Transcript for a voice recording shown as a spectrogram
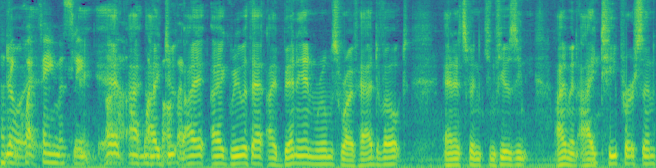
I no, think quite famously. Uh, I, I do. I, I agree with that. I've been in rooms where I've had to vote, and it's been confusing. I'm an IT person.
